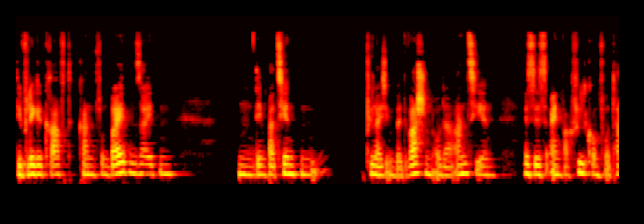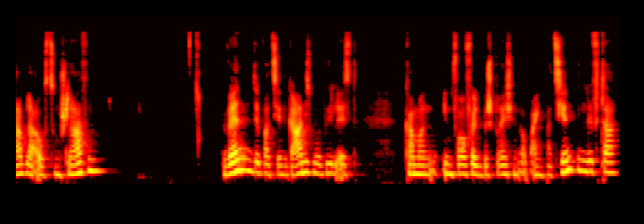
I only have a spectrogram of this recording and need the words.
die Pflegekraft kann von beiden Seiten äh, den Patienten vielleicht im Bett waschen oder anziehen. Es ist einfach viel komfortabler auch zum Schlafen. Wenn der Patient gar nicht mobil ist, kann man im Vorfeld besprechen, ob ein Patientenlifter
